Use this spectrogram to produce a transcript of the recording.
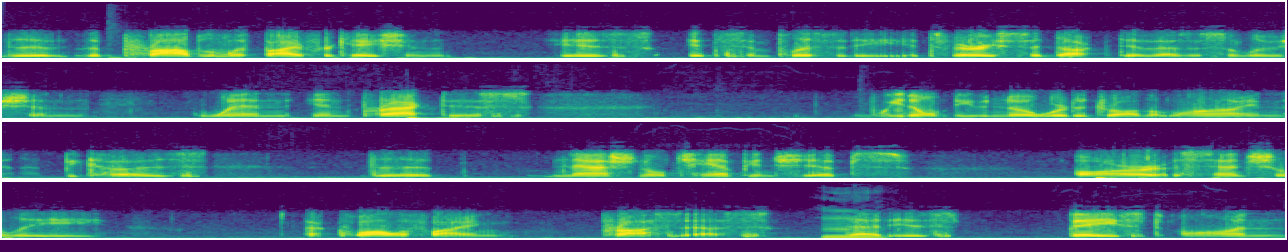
the the problem with bifurcation is its simplicity. It's very seductive as a solution when in practice we don't even know where to draw the line because the national championships are essentially a qualifying process mm. that is based on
